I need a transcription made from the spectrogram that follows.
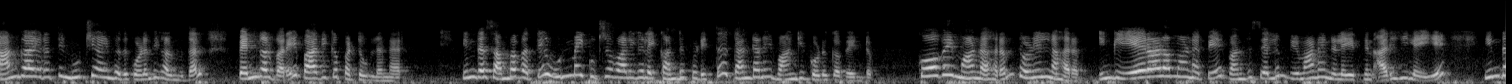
நான்காயிரத்தி நூற்றி ஐம்பது குழந்தைகள் முதல் பெண்கள் வரை பாதிக்கப்பட்டுள்ளனர். இந்த சம்பவத்தில் உண்மை குற்றவாளிகளை கண்டுபிடித்து தண்டனை வாங்கி கொடுக்க வேண்டும். கோவை மாநகரம் தொழில் நகரம். இங்கு ஏராளமான பேர் வந்து செல்லும் விமான நிலையத்தின் அருகிலேயே இந்த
